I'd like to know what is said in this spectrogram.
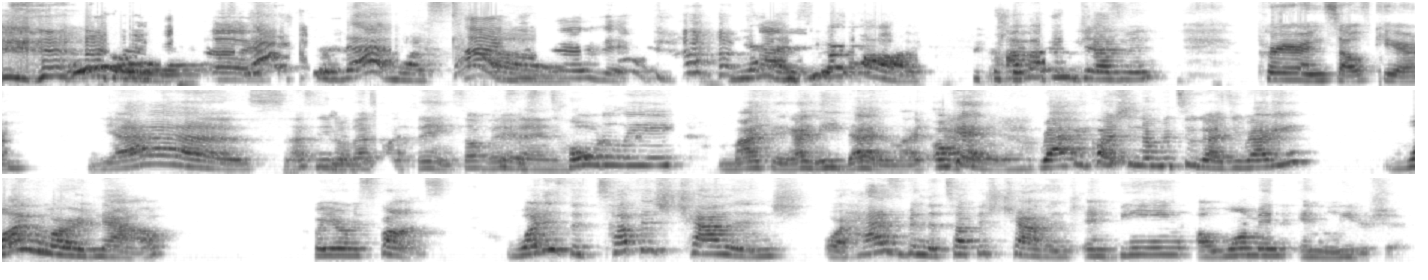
Ooh, Uh, that, Marcel. I deserve it. Yes, you work hard. How about you, Jasmine? Prayer and self care. Yes, that's you know that's my thing. Self care is totally my thing. I need that in life. Okay, Absolutely. rapid question number two, guys. You ready? One word now for your response. What is the toughest challenge, or has been the toughest challenge in being a woman in leadership?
